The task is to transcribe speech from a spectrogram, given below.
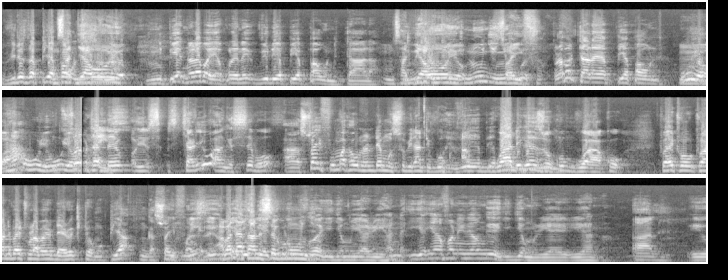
video za pia pounds Musajja zonna oyo Mm, pia nalaba yakola ne video ya pia pound tala Musajja Video oyo, nungi nnyo Swift. olaba tala ya pia pound uyo ha, uyo uyo So mutadde nice. oyo s- kyali wange sebo uh, swife omwaka guno ndde musuubira nti gu- Oyo vya- vya- gwandigenza vya- okuggwako twali tu- twandibali tulabayo director omupya nga swife Ne- azze e- abadde e- atandise e- bulungi yajja mu ya Rihanna Ya- yanfaanira nga egijja mu ya Rihanna ani Eyo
